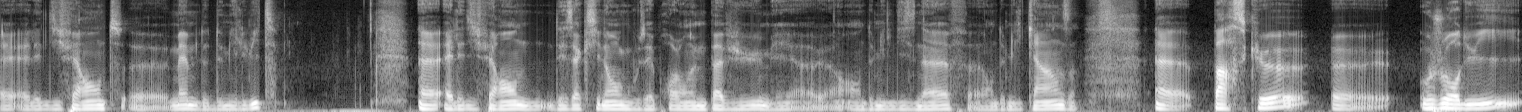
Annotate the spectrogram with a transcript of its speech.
elle est différente euh, même de 2008. Euh, elle est différente des accidents que vous avez probablement même pas vus, mais euh, en 2019, en 2015, parce que aujourd'hui,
